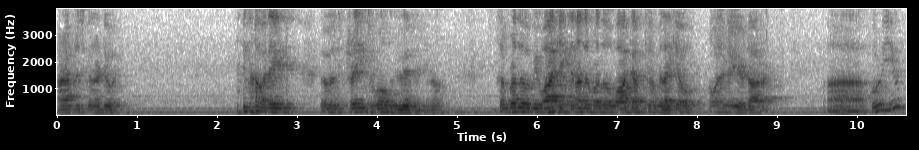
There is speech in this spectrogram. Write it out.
all right, I'm just going to do it. Nowadays, it was a strange world we live in, you know. Some brother will be walking, another brother will walk up to him and be like, yo, I want to marry your daughter. Uh, who are you?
